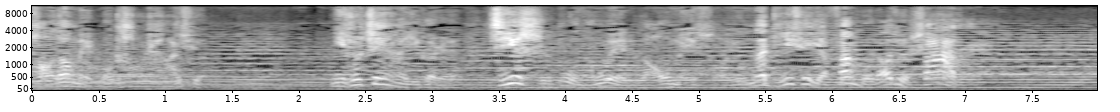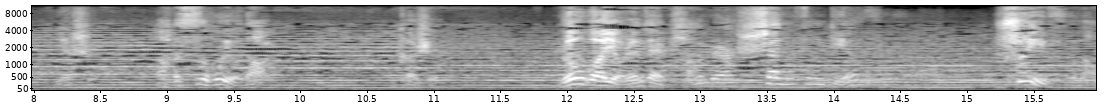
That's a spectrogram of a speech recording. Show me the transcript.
跑到美国考察去了。你说这样一个人，即使不能为老美所用，那的确也犯不着去杀他呀。也是啊，似乎有道理。可是，如果有人在旁边煽风点火，说服老，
